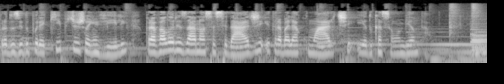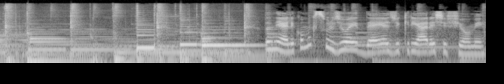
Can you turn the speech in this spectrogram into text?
produzido por equipe de Joinville, para valorizar a nossa cidade e trabalhar com arte e educação ambiental. Daniele, como que surgiu a ideia de criar este filme?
